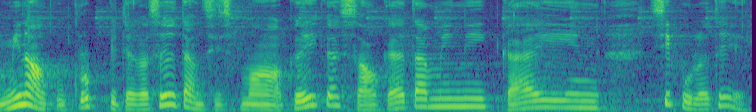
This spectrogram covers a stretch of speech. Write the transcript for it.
mina, kui gruppidega sõidan, siis ma kõige sagedamini käin Sibula teel,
